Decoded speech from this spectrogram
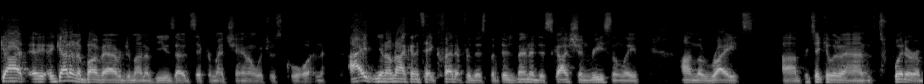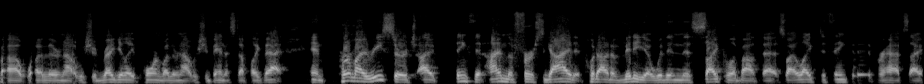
got it got an above average amount of views, I would say, for my channel, which was cool. And I, you know, I'm not going to take credit for this, but there's been a discussion recently on the right um, particularly on Twitter, about whether or not we should regulate porn, whether or not we should ban it, stuff like that. And per my research, I think that I'm the first guy that put out a video within this cycle about that. So I like to think that perhaps I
